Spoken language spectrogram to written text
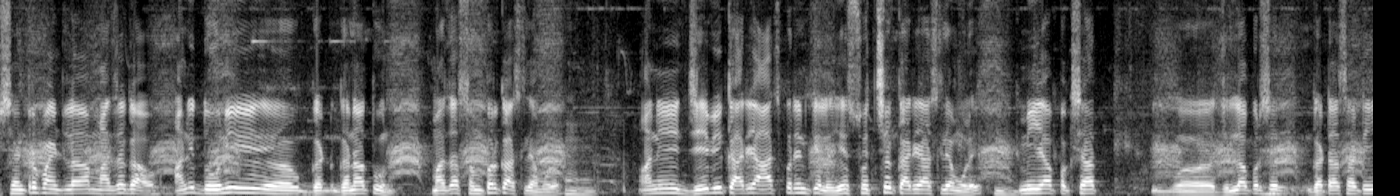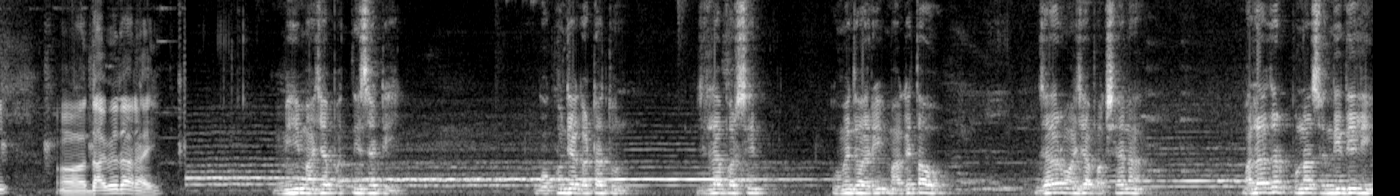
सेंटर पॉईंटला माझं गाव आणि दोन्ही गट गणातून माझा संपर्क असल्यामुळं आणि जे बी कार्य आजपर्यंत केलं हे स्वच्छ कार्य असल्यामुळे मी या पक्षात जिल्हा परिषद गटासाठी दावेदार आहे. मी माझ्या पत्नीसाठी गोकुंद्या गटातून जिल्हा परिषद उमेदवारी मागत आहो. जर माझ्या पक्षानं मला जर पुन्हा संधी दिली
